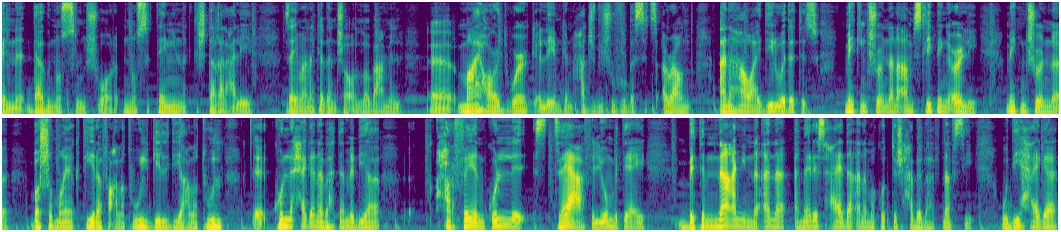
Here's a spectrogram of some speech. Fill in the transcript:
إن ده نص المشوار النص التاني إنك تشتغل عليه. زي ما أنا كده إن شاء الله بعمل my hard work اللي يمكن محدش بيشوفه بس it's around أنا how I deal with it is making sure إن أنا I'm sleeping early making sure إن بشرب مية كتيرة فعلى طول جلدي على طول آه، كل حاجة أنا بهتم بيها حرفيا كل ساعة في اليوم بتاعي بتمنعني إن أنا أمارس عادة أنا ما كنتش حاببها في نفسي. ودي حاجة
